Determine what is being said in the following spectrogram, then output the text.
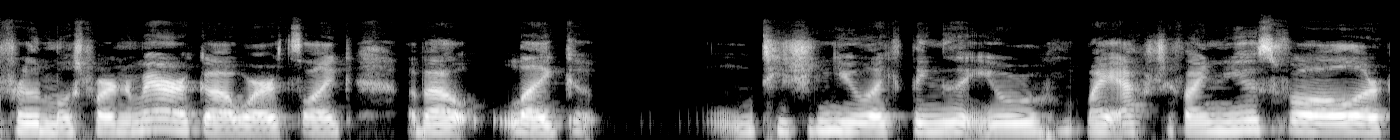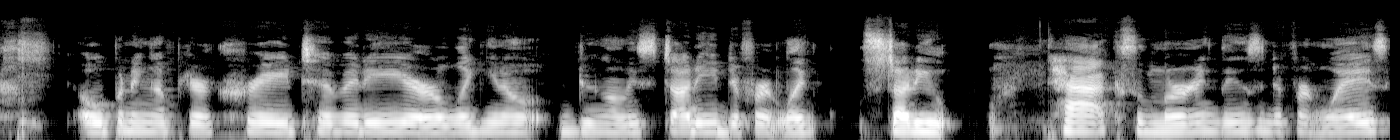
for the most part in America, where it's like about like teaching you like things that you might actually find useful or opening up your creativity or like you know doing all these study different like study hacks and learning things in different ways.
